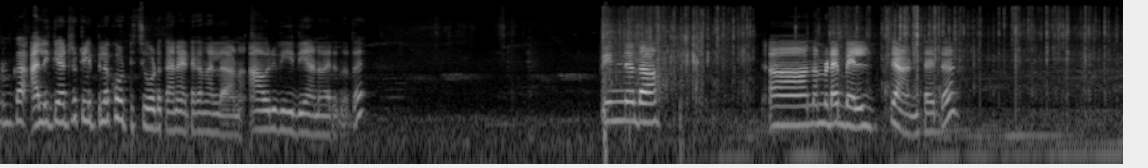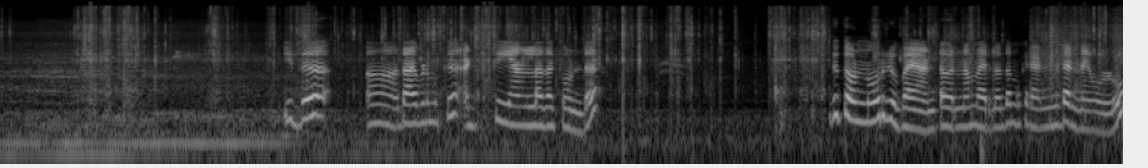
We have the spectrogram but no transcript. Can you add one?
നമുക്ക് അലിഗേറ്റർ ക്ലിപ്പിലൊക്കെ ഒട്ടിച്ചു കൊടുക്കാനായിട്ടൊക്കെ നല്ലതാണ്. ആ ഒരു വീതിയാണ് വരുന്നത്. പിന്നെതാ നമ്മുടെ ബെൽറ്റാണ് കേട്ടോ ഇത്. ഇത് അതാ ഇവിടെ നമുക്ക് അഡ്ജസ്റ്റ് ചെയ്യാനുള്ളതൊക്കെ ഉണ്ട്. ഇത് തൊണ്ണൂറ് രൂപയാണ് കേട്ടോ ഒരെണ്ണം വരുന്നത്. നമുക്ക് രണ്ടെണ്ണേ ഉള്ളൂ.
